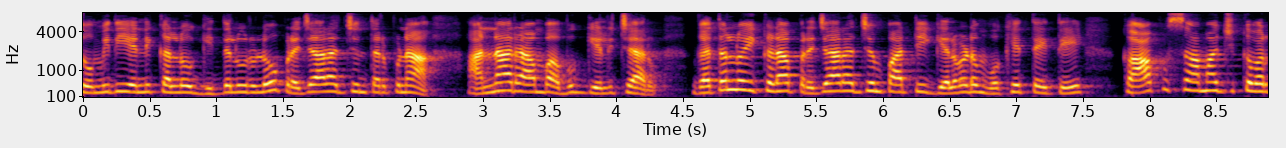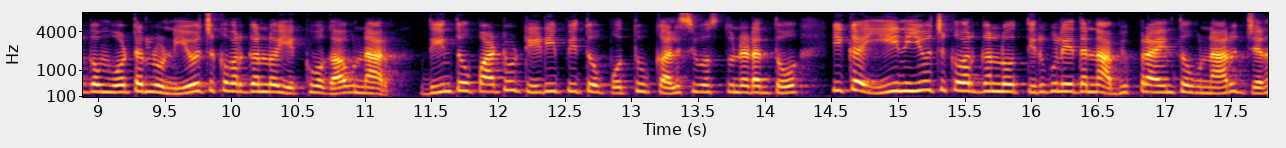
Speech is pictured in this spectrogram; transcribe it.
తొమ్మిది ఎన్నికల్లో గిద్దలూరులో ప్రజారాజ్యం తరపున అన్నారాంబాబు గెలిచారు. గతంలో ఇక్కడ ప్రజారాజ్యం పార్టీ గెలవడం ఒకెత్తైతే కాపు సామాజిక వర్గం ఓటర్లు నియోజకవర్గంలో ఎక్కువగా ఉన్నారు. దీంతో పాటు టీడీపీతో పొత్తు కలిసి వస్తుండడంతో ఇక ఈ నియోజకవర్గంలో తిరుగులేదన్న అభిప్రాయంతో ఉన్నారు జన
